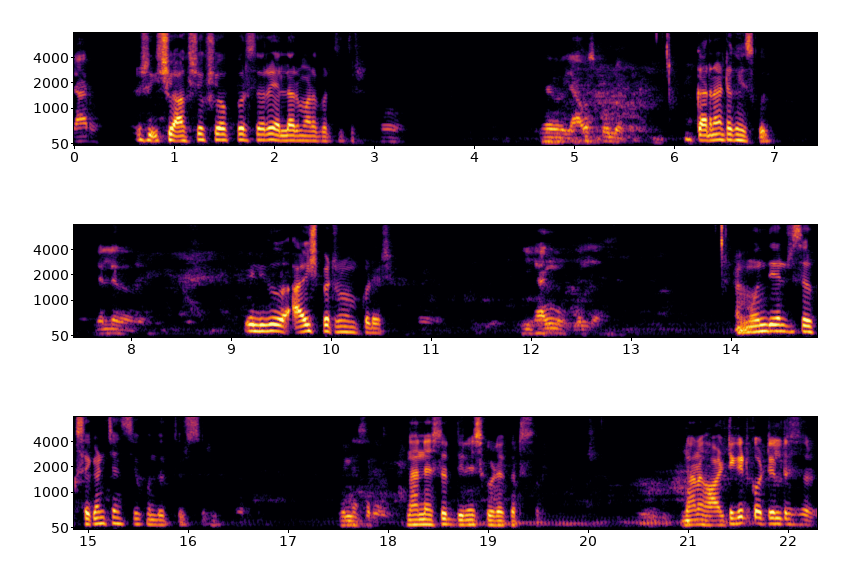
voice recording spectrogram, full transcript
ಯಾರು ಅಶೋಕ್ ಶಿವಪ್ಪರ್ ಸರ್ ಎಲ್ಲರೂ ಮಾಡಿ ಬರ್ತಿದ್ರು ಹ್ಮ್ ಯಾವ ಸ್ಕೂಲು ಕರ್ನಾಟಕ ಹೈಸ್ಕೂಲ್ ಎಲ್ಲಿದೆ ಇಲ್ಲಿ ಇದು ಆಯುಷ್ ಪೆಟ್ರೋಲ್ ಪಂಪ್ ಕಡೆ ರೀ. ಈಗ ಹೆಂಗ್ ಮುಂದೆ? ಮುಂದೆ ಏನ್ರಿ ಸರ್ ಸೆಕೆಂಡ್ ಚಾನ್ಸ್ ಕುಂದಿರ್ತೀರಿ ಸರ್ ನಿನ್ನ ಹೆಸರು ನನ್ನ ಹೆಸರು ದಿನೇಶ್ ಗುಡೇಕರ್ ಸರ್ ನನಗೆ ಹಾಲ್ ಟಿಕೆಟ್ ಕೊಟ್ಟಿಲ್ರಿ ಸರ್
